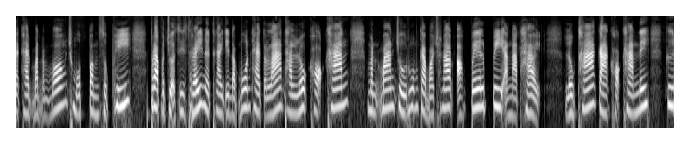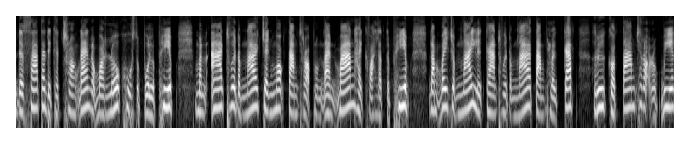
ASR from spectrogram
នៅខេត្តបាត់ដំបងឈ្មោះពឹមសុភីប្រាប់វិទ្យុស៊ីស្រីនៅថ្ងៃទី14ខែតុលាថាលោកខកខានមិនបានចូលរួមការបោះឆ្នោតអស់ពេល2អាណត្តិហើយ លោកថាការខកខាននេះគឺដោយសារតែលិខិតឆ្លងដែនរបស់លោកហួសសុពលភាពมันអាចធ្វើដំណើរចេញមកតាមច្រកព្រំដែនបានហើយខ្វះលទ្ធភាព ដើម្បីចំណាយលើការធ្វើដំណើរតាមផ្លូវកាត់ ឬក៏តាមច្រករបៀង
